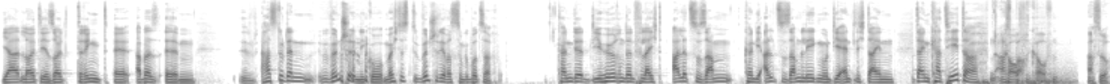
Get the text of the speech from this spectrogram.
Ja, Leute, ihr sollt dringend, äh, aber ähm, hast du denn Wünsche, Nico? Möchtest du, wünsche dir was zum Geburtstag? Können dir die Hörenden vielleicht alle zusammen, können die alle zusammenlegen und dir endlich deinen deinen Katheter Ein Asbach kaufen? kaufen. Ach so,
